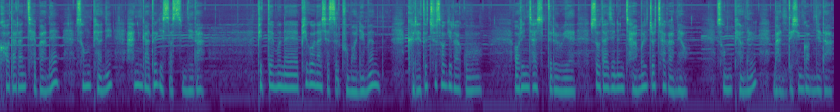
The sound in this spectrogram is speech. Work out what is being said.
커다란 채반에 송편이 한가득 있었습니다. 비 때문에 피곤하셨을 부모님은 그래도 추석이라고 어린 자식들을 위해 쏟아지는 잠을 쫓아가며 송편을 만드신 겁니다.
